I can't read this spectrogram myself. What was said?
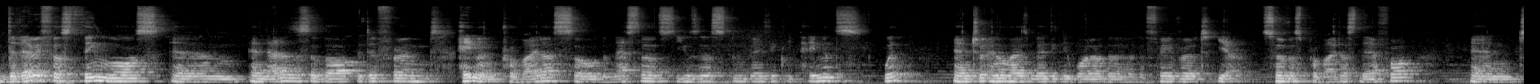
The very first thing was an analysis about the different payment providers, so the methods users do basically payments with, and to analyze basically what are the, the favorite yeah, service providers therefore, and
